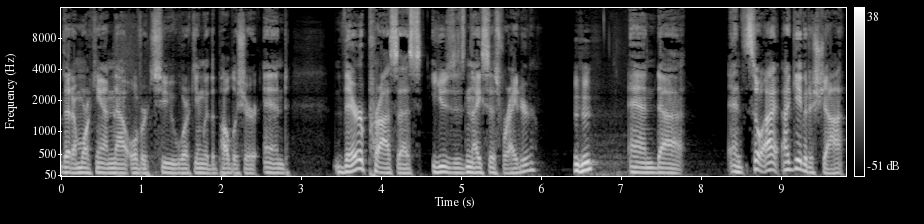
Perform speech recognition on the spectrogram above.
that I'm working on now over to working with the publisher, and their process uses Nisus Writer, and uh, and so I, I gave it a shot.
